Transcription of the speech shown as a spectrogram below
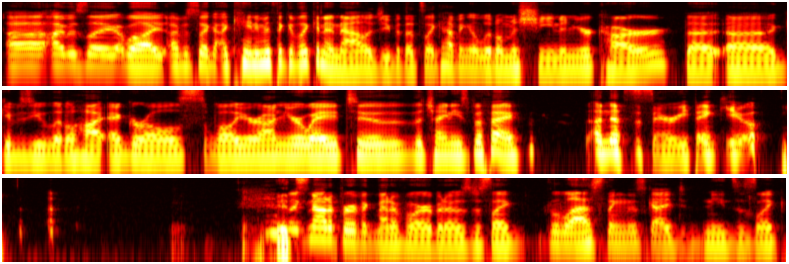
Uh, I was like, well, I, I was like, I can't even think of like an analogy, but that's like having a little machine in your car that uh, gives you little hot egg rolls while you're on your way to the Chinese buffet. Unnecessary, thank you. It's like not a perfect metaphor, but I was just like, the last thing this guy d- needs is like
